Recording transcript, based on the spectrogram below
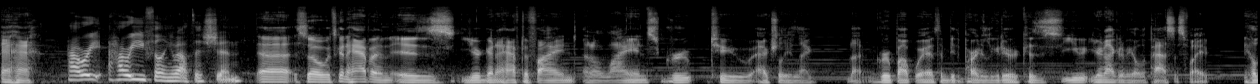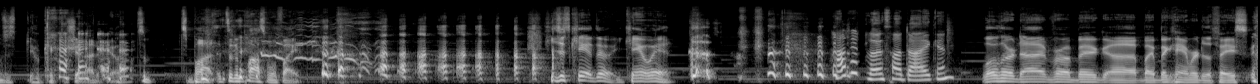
Uh huh. How are you, how are you feeling about this, Jin? Uh, so what's going to happen is you're going to have to find an alliance group to actually like, like group up with and be the party leader because you you're not going to be able to pass this fight. He'll just he'll kick the shit out of you. It's a it's a pot, it's an impossible fight. you just can't do it. You can't win. How did Lothar die again? Lothar died for a big uh, by a big hammer to the face. it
